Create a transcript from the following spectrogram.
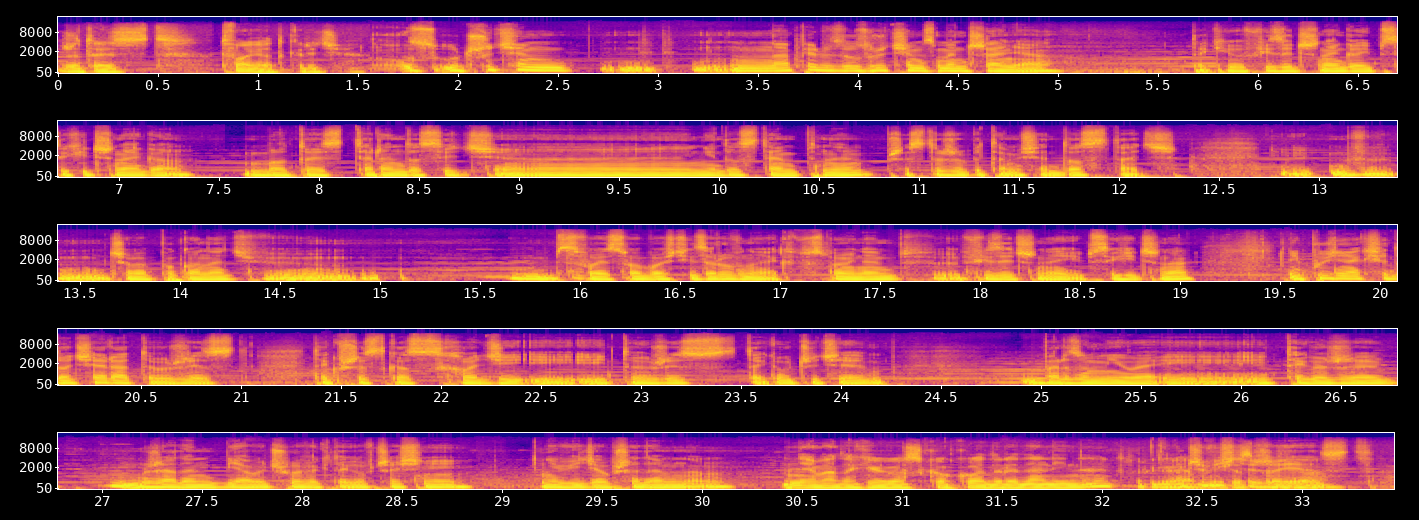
że to jest twoje odkrycie. z uczuciem, najpierw z uczuciem zmęczenia, takiego fizycznego i psychicznego, bo to jest teren dosyć e, niedostępny, przez to, żeby tam się dostać, w, trzeba pokonać e, swoje słabości, zarówno jak wspominałem, fizyczne i psychiczne. I później jak się dociera, to już jest, tak wszystko schodzi i, i to już jest takie uczucie bardzo miłe i, i tego, że żaden biały człowiek tego wcześniej nie widział przede mną. Nie ma takiego skoku adrenaliny, którego ja Oczywiście, się że jest.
